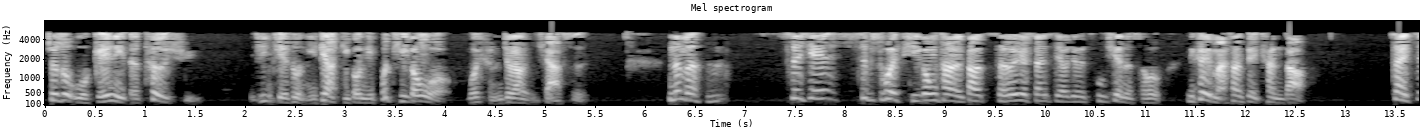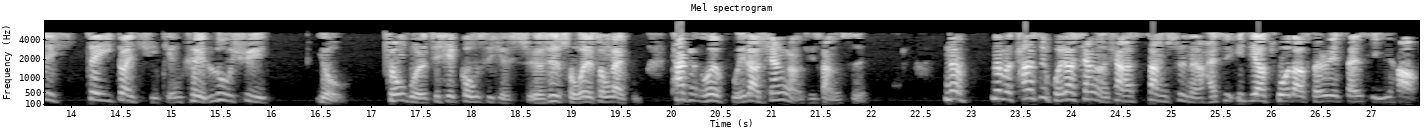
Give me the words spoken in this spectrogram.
就是我给你的特许已经结束，你一定要提供，你不提供我，我可能就让你下市。那么这些是不是会提供他们到十二月三十一号就会出现的时候，你可以马上可以看到，在这这一段期间可以陆续有。中国的这些公司，就是有些所谓的中概股，它可能会回到香港去上市。那那么它是回到香港下上市呢，还是一直要拖到十二月三十一号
